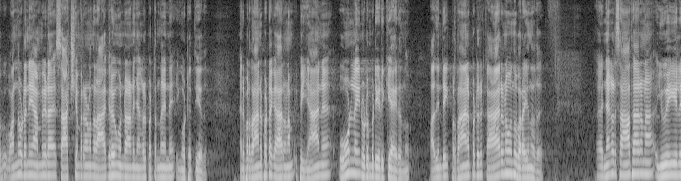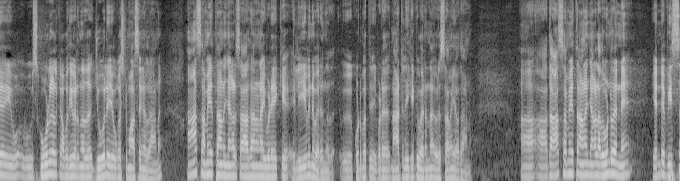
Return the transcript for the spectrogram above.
വന്ന ഉടനെ അമ്മയുടെ സാക്ഷ്യം പറയണമെന്നുള്ള ആഗ്രഹം കൊണ്ടാണ് ഞങ്ങൾ പെട്ടെന്ന് തന്നെ ഇങ്ങോട്ട് എത്തിയത്. അതിന് പ്രധാനപ്പെട്ട കാരണം ഇപ്പോൾ ഞാൻ ഓൺലൈൻ ഉടമ്പടി എടുക്കുകയായിരുന്നു. അതിന്റെ പ്രധാനപ്പെട്ട ഒരു കാരണമെന്ന് പറയുന്നത് ഞങ്ങൾ സാധാരണ യു എയിൽ സ്കൂളുകൾക്ക് അവധി വരുന്നത് ജൂലൈ ഓഗസ്റ്റ് മാസങ്ങളിലാണ്. ആ സമയത്താണ് ഞങ്ങൾ സാധാരണ ഇവിടേക്ക് ലീവിന് വരുന്നത്. കുടുംബത്തിൽ ഇവിടെ നാട്ടിലേക്കൊക്കെ വരുന്ന ഒരു സമയം അതാണ്. അത് ആ സമയത്താണ് ഞങ്ങൾ അതുകൊണ്ട് തന്നെ എന്റെ വിസ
